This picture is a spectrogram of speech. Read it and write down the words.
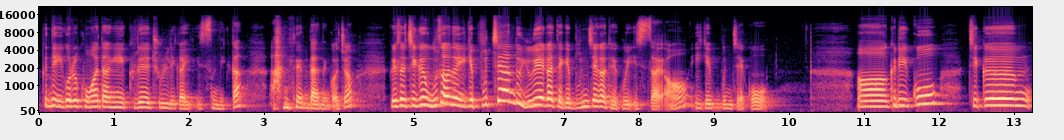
근데 이거를 공화당이 그래 줄 리가 있습니까? 안 된다는 거죠. 그래서 지금 우선은 이게 부채 한도 유예가 되게 문제가 되고 있어요. 이게 문제고. 어, 그리고 지금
